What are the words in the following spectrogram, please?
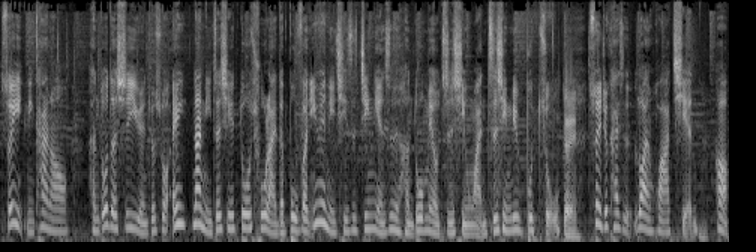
所以你看哦，很多的市议员就说：“哎，那你这些多出来的部分，因为你其实今年是很多没有执行完，执行率不足，对，所以就开始乱花钱。好，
